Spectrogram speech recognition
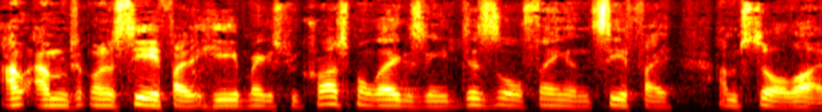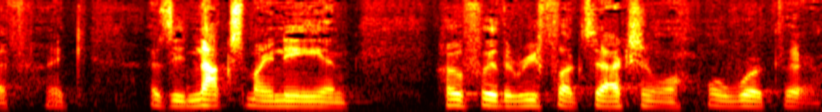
I'm, I'm going to see if I, he makes me cross my legs and he does a little thing and see if I, I'm still alive like, as he knocks my knee, and hopefully the reflex action will, will work there.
